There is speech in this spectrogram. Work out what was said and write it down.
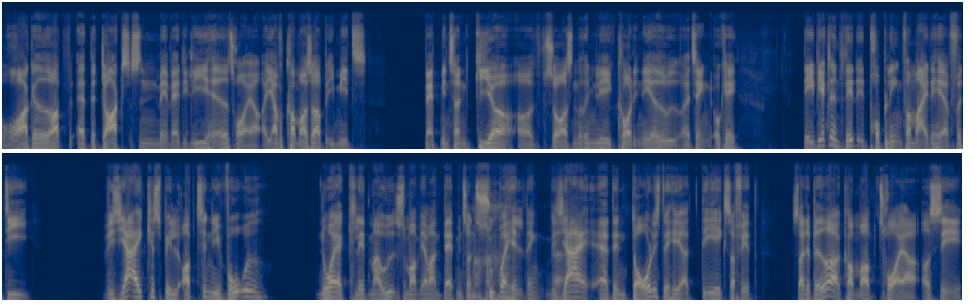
rockede op at the docks, sådan med hvad de lige havde, tror jeg. Og jeg kom også op i mit badminton gear og så også sådan rimelig koordineret ud. Og jeg tænkte, okay, det er virkelig lidt et problem for mig det her, fordi hvis jeg ikke kan spille op til niveauet, nu har jeg klædt mig ud, som om jeg var en badminton superhelt. Ikke? Hvis ja. jeg er den dårligste her, det er ikke så fedt. Så er det bedre at komme op, tror jeg, og se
